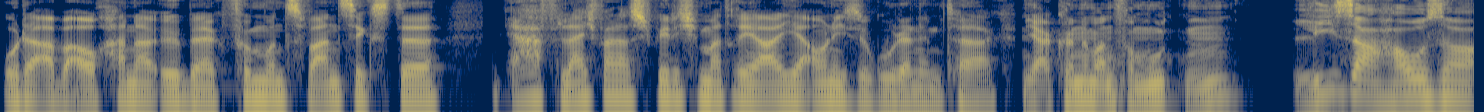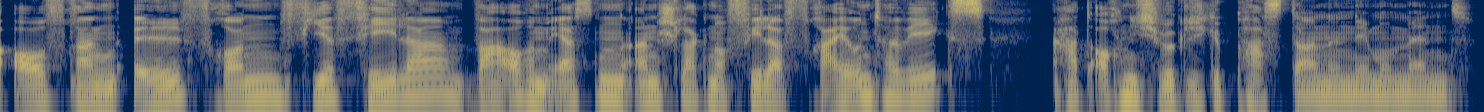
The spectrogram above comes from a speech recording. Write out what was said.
oder aber auch Hanna Oeberg 25. Ja, vielleicht war das schwedische Material hier auch nicht so gut an dem Tag. Ja, könnte man vermuten. Lisa Hauser auf Rang 11, Ron, vier Fehler, war auch im ersten Anschlag noch fehlerfrei unterwegs, hat auch nicht wirklich gepasst dann in dem Moment.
